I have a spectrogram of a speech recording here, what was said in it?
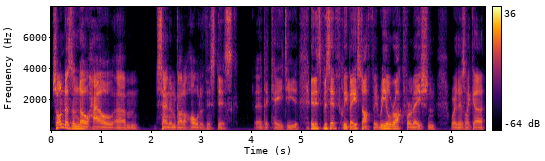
Sean doesn't know how um, got a hold of this disc. Uh, the KT. It is specifically based off a real rock formation where there's like a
